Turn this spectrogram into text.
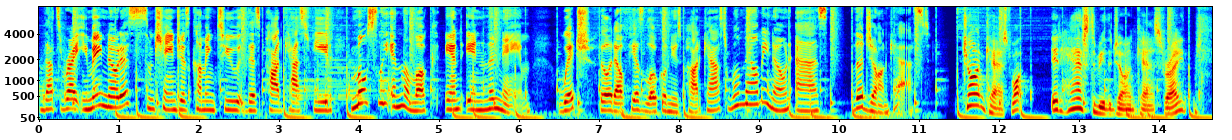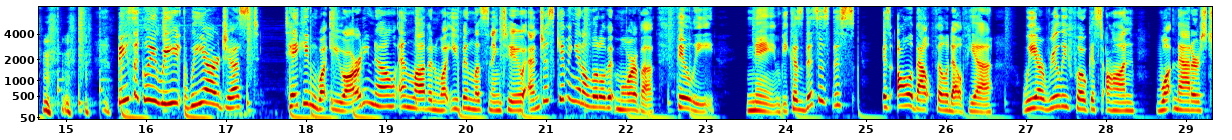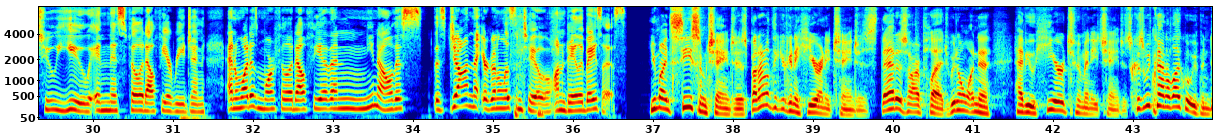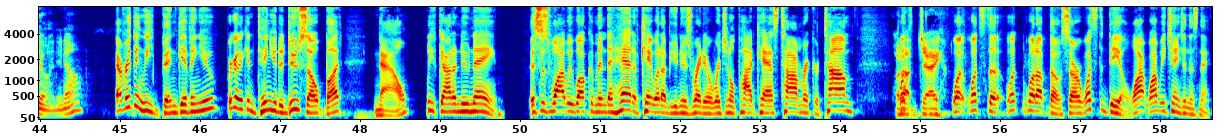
That's right. You may notice some changes coming to this podcast feed, mostly in the look and in the name, which Philadelphia's local news podcast will now be known as the Jawncast. Jawncast, what? It has to be the Jawncast, right? Basically, we we are just taking what you already know and love and what you've been listening to and just giving it a little bit more of a Philly name because this is this is all about Philadelphia. We are really focused on what matters to you in this Philadelphia region and what is more Philadelphia than, you know, this this jawn that you're going to listen to on a daily basis. You might see some changes, but I don't think you're going to hear any changes. That is our pledge. We don't want to have you hear too many changes because we kind of like what we've been doing, you know? Everything we've been giving you, we're going to continue to do so, but now we've got a new name. This is why we welcome in the head of KYW News Radio original podcast, Tom Rickert. Tom, what up, Jay? What what's the what what up though, sir? What's the deal? Why why are we changing this name?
